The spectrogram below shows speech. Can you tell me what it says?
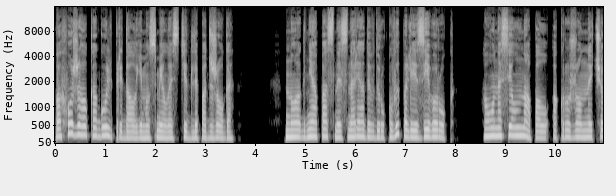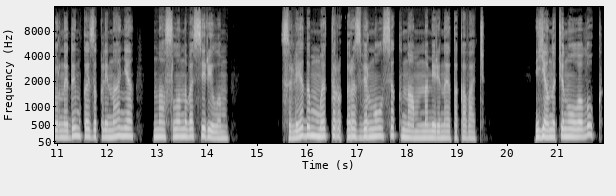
Похоже, алкоголь придал ему смелости для поджога. Но огнеопасные снаряды вдруг выпали из его рук, а он осел на пол, окруженный черной дымкой заклинания, насланного Сирилом. Следом мэтр развернулся к нам, намеренный атаковать. Я натянула лук.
